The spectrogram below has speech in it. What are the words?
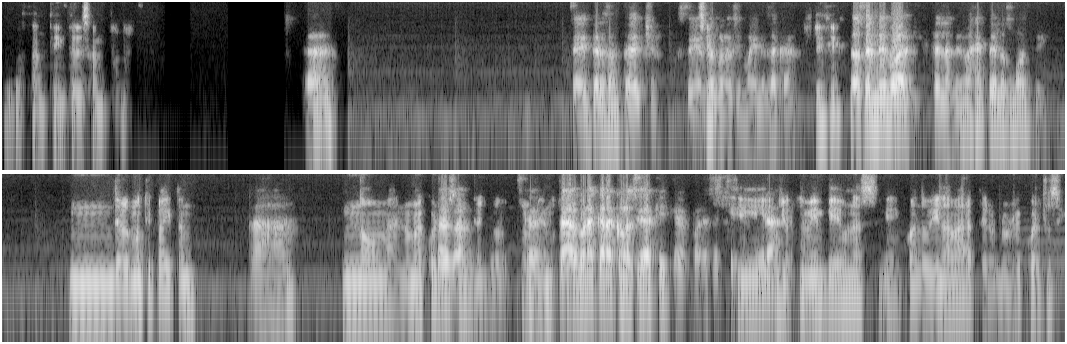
Bastante interesante. Ah. Ve interesante, de hecho. Estoy viendo Sí. algunas imágenes acá. Sí, sí. ¿No es el mismo de la misma gente de los Monty? Mm, de los Monty Python. Ajá. No, man, no me acuerdo. Veo alguna cara conocida aquí que me parece que. Sí, yo también vi unas eh, cuando vi la vara, pero no recuerdo si,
